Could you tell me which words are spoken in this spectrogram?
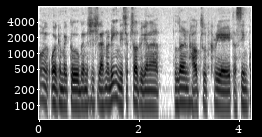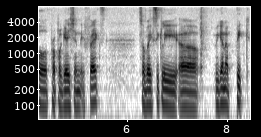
Welcome back to Blender Live Noding. In this episode, we're gonna learn how to create a simple propagation effects. So basically, uh, we're gonna pick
